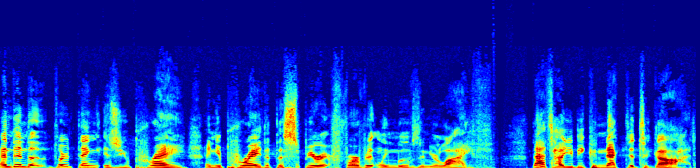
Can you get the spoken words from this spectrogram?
And then the third thing is you pray, and you pray that the Spirit fervently moves in your life. That's how you be connected to God.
